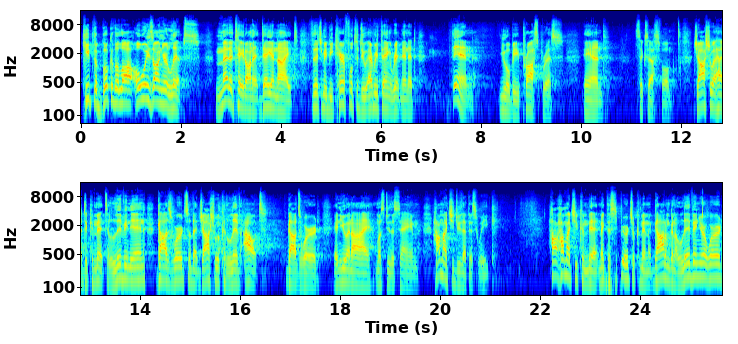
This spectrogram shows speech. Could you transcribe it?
Keep the book of the law always on your lips. Meditate on it day and night, so that you may be careful to do everything written in it. Then you will be prosperous and successful. Joshua had to commit to living in God's word so that Joshua could live out God's word. And you and I must do the same. How might you do that this week? How, how might you commit, make the spiritual commitment? God, I'm going to live in your word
